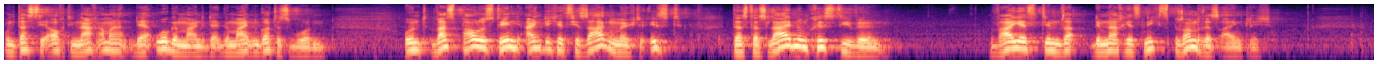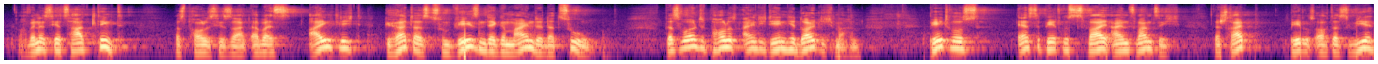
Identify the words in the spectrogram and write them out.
und dass sie auch die Nachahmer der Urgemeinde, der Gemeinden Gottes wurden. Und was Paulus denen eigentlich jetzt hier sagen möchte, ist, dass das Leiden um Christi willen war jetzt demnach jetzt nichts Besonderes eigentlich. Auch wenn es jetzt hart klingt, was Paulus hier sagt, aber es eigentlich gehört das zum Wesen der Gemeinde dazu. Das wollte Paulus eigentlich denen hier deutlich machen. Petrus, 1. Petrus 2, 21, da schreibt Petrus auch, dass wir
